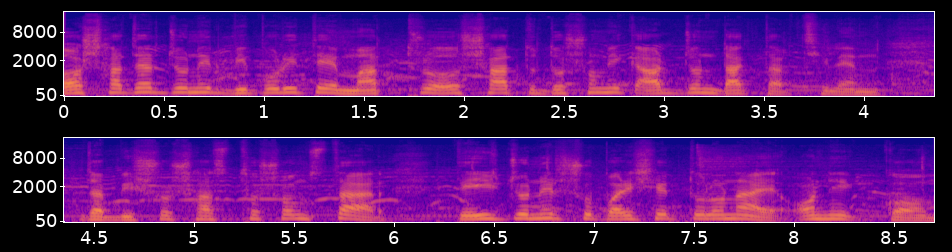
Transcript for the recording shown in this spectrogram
দশ হাজার জনের বিপরীতে মাত্র সাত দশমিক আটজন ডাক্তার ছিলেন, যা বিশ্ব স্বাস্থ্য সংস্থার তেইশ জনের সুপারিশের তুলনায় অনেক কম।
